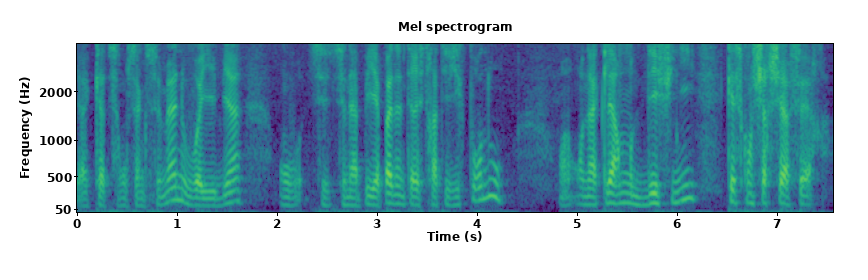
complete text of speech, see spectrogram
il y a 4 ou 5 semaines, vous voyez bien, il n'y a pas d'intérêt stratégique pour nous. On, a clairement défini qu'est-ce qu'on cherchait à faire.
